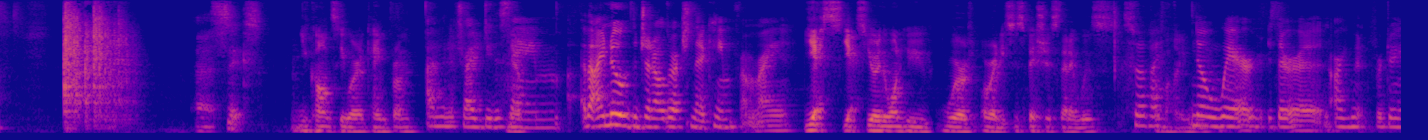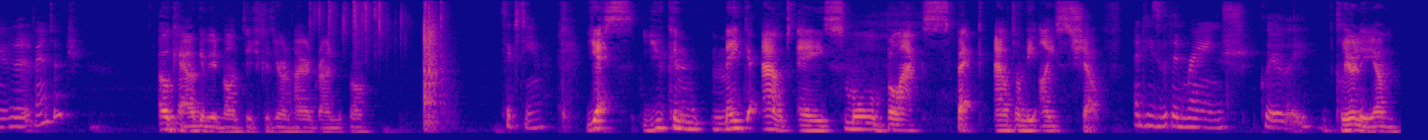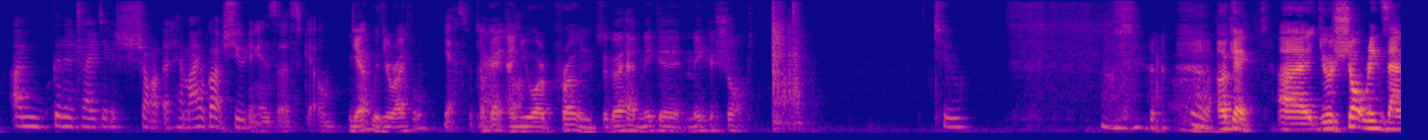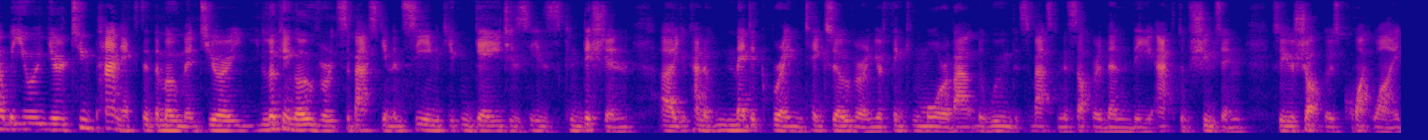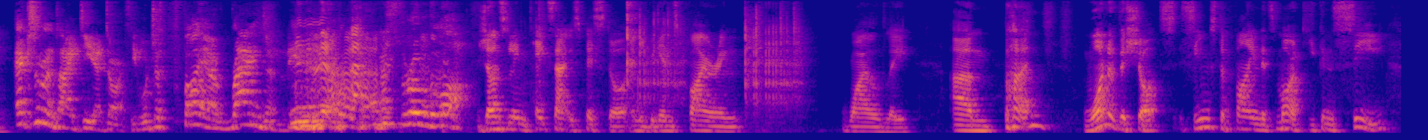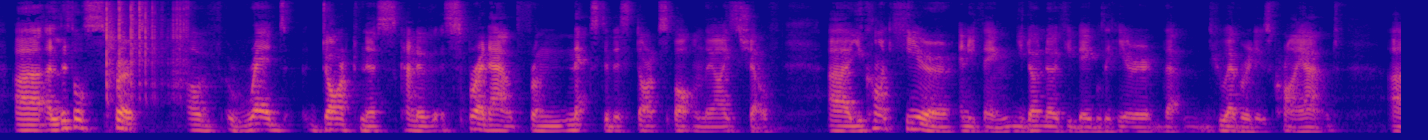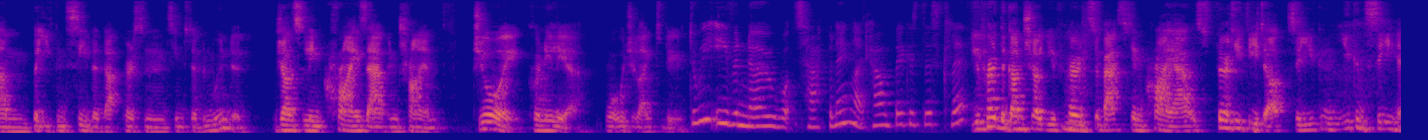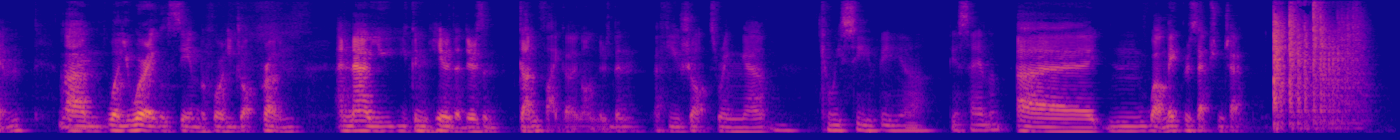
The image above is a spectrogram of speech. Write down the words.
Uh, six. You can't see where it came from. I'm gonna try to do the same. But I know the general direction that it came from, right? Yes, yes, you're the one who were already suspicious that it was. So if I know where, is there an argument for doing it at advantage? Okay, I'll give you advantage because you're on higher ground as well. 16. Yes, you can make out a small black speck out on the ice shelf. And he's within range, clearly. Clearly, um, I'm gonna try to take a shot at him. I've got shooting as a skill. yeah, with your rifle. Yes, with my Okay, rifle. and you are prone, so go ahead, make a make a shot. Two. Okay, uh, your shot rings out, but you you're too panicked at the moment. You're looking over at Sebastian and seeing if you can gauge his his condition. Uh, your kind of medic brain takes over, and you're thinking more about the wound that Sebastian has suffered than the act of shooting. So your shot goes quite wide. Excellent idea, Dorothy. We'll just fire randomly in and throw them off. Jean Celine takes out his pistol and he begins firing wildly. Um, but one of the shots seems to find its mark. You can see uh, a little spurt of red darkness kind of spread out from next to this dark spot on the ice shelf. Uh, you can't hear anything. You don't know if you'd be able to hear that whoever it is cry out. Um, but you can see that that person seems to have been wounded. Jean Celine cries out in triumph. Joy, Cornelia, what would you like to do? Do we even know what's happening? Like, how big is this cliff? You've heard the gunshot. You've heard Sebastian cry out. It's thirty feet up, so you can you can see him. Um, well, you were able to see him before he dropped prone, and now you you can hear that there's a gunfight going on. There's been a few shots ringing out. Can we see the uh, the assailant? Uh, mm, well, make perception check.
